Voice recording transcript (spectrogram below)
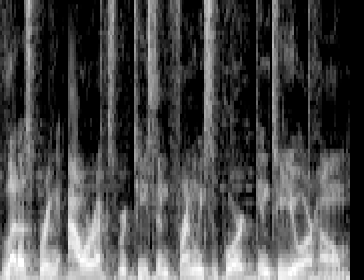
Let us bring our expertise and friendly support into your home.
